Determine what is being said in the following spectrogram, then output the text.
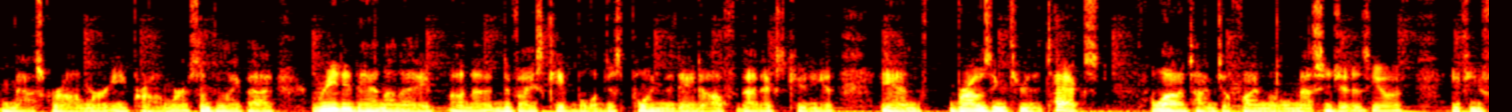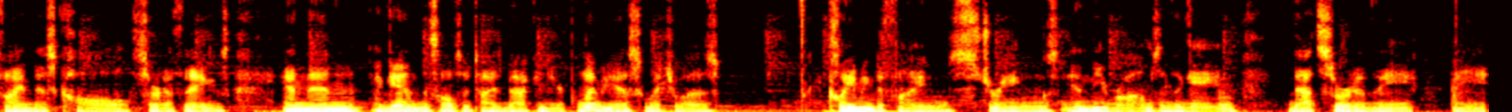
mask ROM or EEPROM or something like that, read it in on a, on a device capable of just pulling the data off without executing it, and browsing through the text, a lot of times you'll find little messages, you know, if, if you find this call sort of things. And then again, this also ties back into your Polybius, which was claiming to find strings in the ROMs of the game. That's sort of the the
